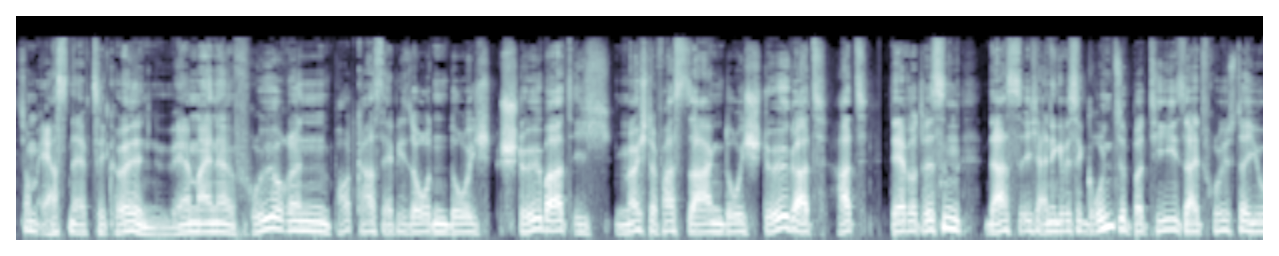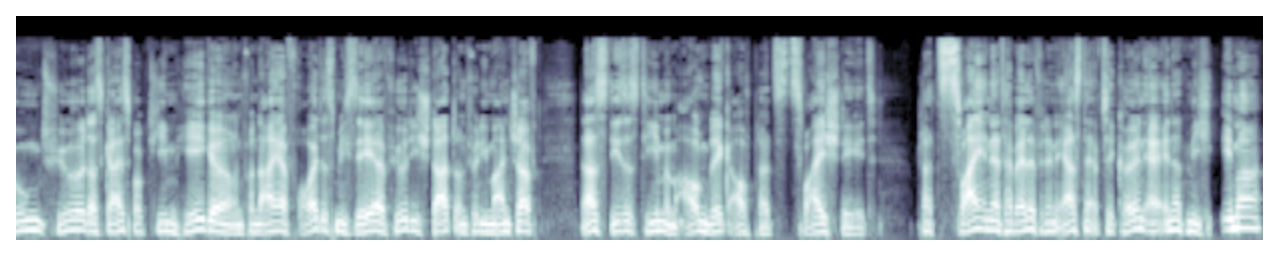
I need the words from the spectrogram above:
Zum ersten FC Köln. Wer meine früheren Podcast-Episoden durchstöbert, ich möchte fast sagen durchstögert hat, der wird wissen, dass ich eine gewisse Grundsympathie seit frühester Jugend für das Geisbock-Team hege. Und von daher freut es mich sehr für die Stadt und für die Mannschaft, dass dieses Team im Augenblick auf Platz zwei steht. Platz zwei in der Tabelle für den ersten FC Köln erinnert mich immer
